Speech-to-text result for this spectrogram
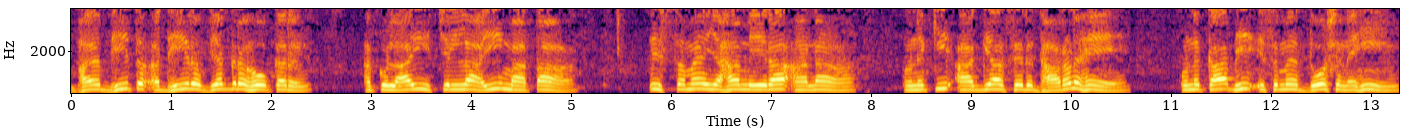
भयभीत अधीर व्यग्र होकर अकुलाई चिल्लाई माता, इस समय यहाँ मेरा आना, उनकी आज्ञा सिर धारण है, उनका भी इसमें दोष नहीं,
